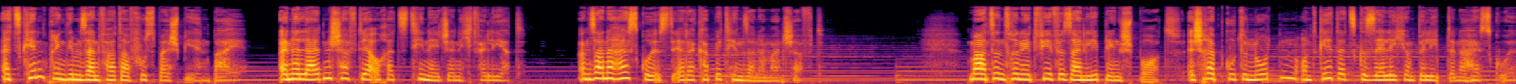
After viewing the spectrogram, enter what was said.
Als Kind bringt ihm sein Vater Fußballspielen bei. Eine Leidenschaft, die er auch als Teenager nicht verliert. An seiner Highschool ist er der Kapitän seiner Mannschaft. Martin trainiert viel für seinen Lieblingssport. Er schreibt gute Noten und gilt als gesellig und beliebt in der Highschool.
